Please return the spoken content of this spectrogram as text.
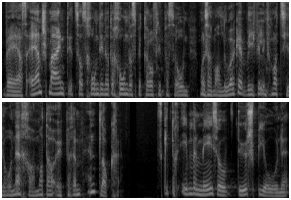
Wer es ernst meint, jetzt als Kundin oder Kunde, als betroffene Person, muss halt mal schauen, wie viele Informationen kann man da jemandem entlocken. Es gibt doch immer mehr so Türspione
